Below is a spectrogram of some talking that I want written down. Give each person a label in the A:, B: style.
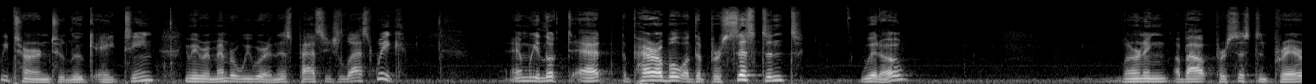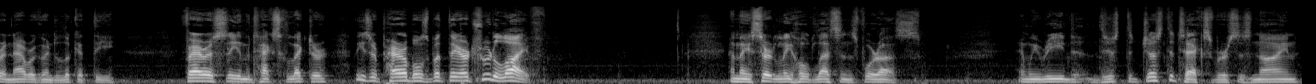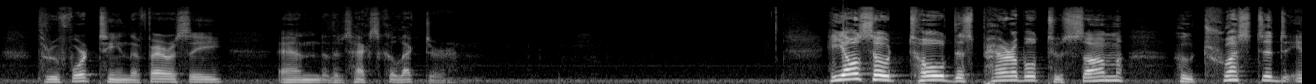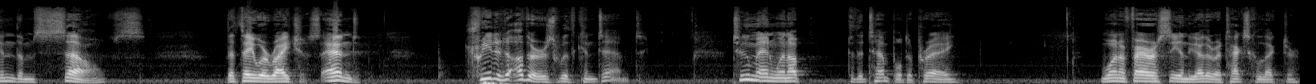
A: we turn to Luke 18. You may remember we were in this passage last week, and we looked at the parable of the persistent widow, learning about persistent prayer, and now we're going to look at the Pharisee and the tax collector. These are parables, but they are true to life, and they certainly hold lessons for us. And we read just the, just the text, verses 9 through 14, the Pharisee and the tax collector. He also told this parable to some who trusted in themselves that they were righteous and treated others with contempt. Two men went up to the temple to pray, one a Pharisee and the other a tax collector.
